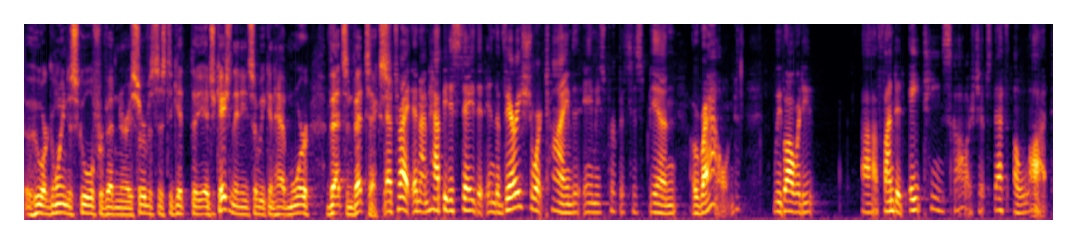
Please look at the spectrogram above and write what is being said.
who are going to school for veterinary services to get the education they need so we can have more vets and vet techs. That's right. And I'm happy to say that in the very short time that Amy's Purpose has been around, we've already uh, funded 18 scholarships. That's a lot.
